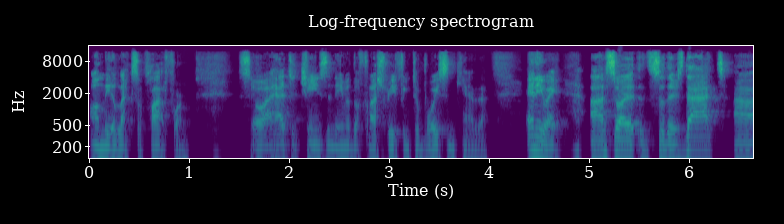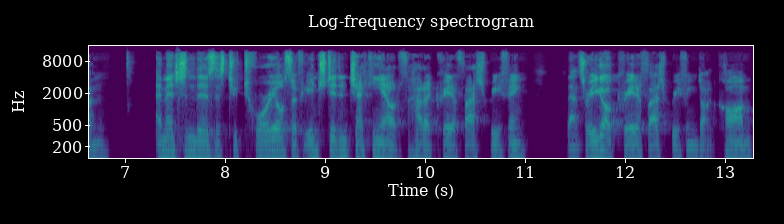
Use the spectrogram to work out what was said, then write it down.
on the Alexa platform. So I had to change the name of the flash briefing to Voice in Canada. Anyway, uh, so I, so there's that. Um, I mentioned there's this tutorial. So if you're interested in checking out how to create a flash briefing, that's where you go. Createaflashbriefing.com.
